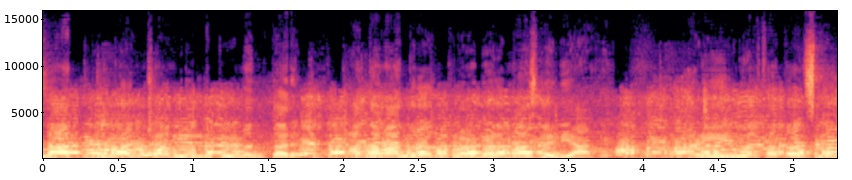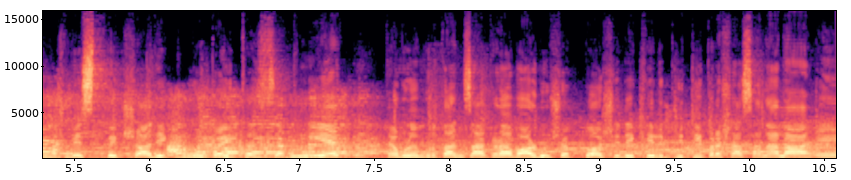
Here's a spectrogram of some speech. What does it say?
सात लोकांच्या मृत्यूनंतर आता मात्र खळबळ माजलेली आहे. आणि अर्थातच पंचवीसपेक्षा अधिक लोक इथं जखमी आहेत. त्यामुळे मृतांचा आकडा वाढू शकतो अशी देखील भीती प्रशासनाला आहे.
